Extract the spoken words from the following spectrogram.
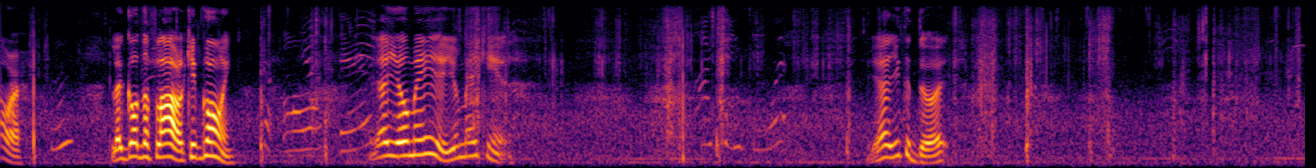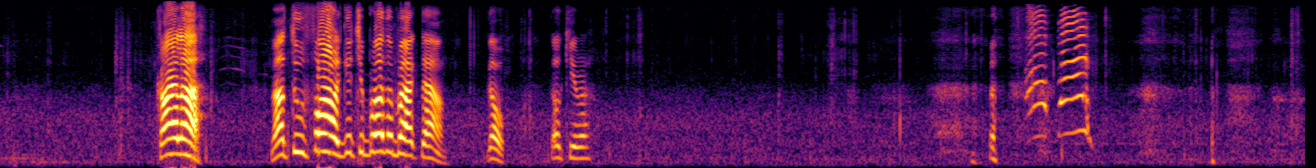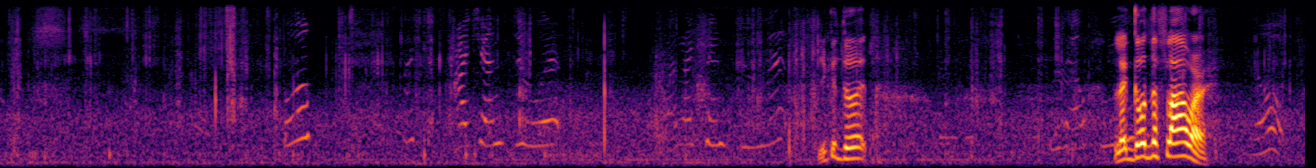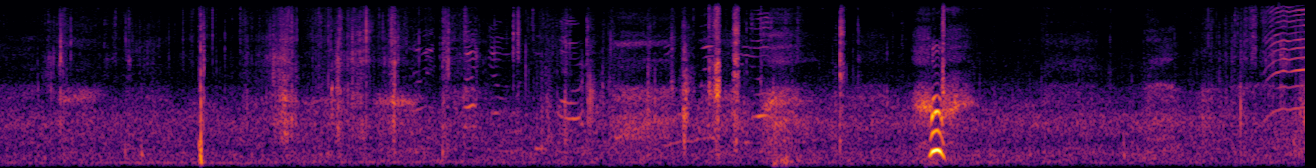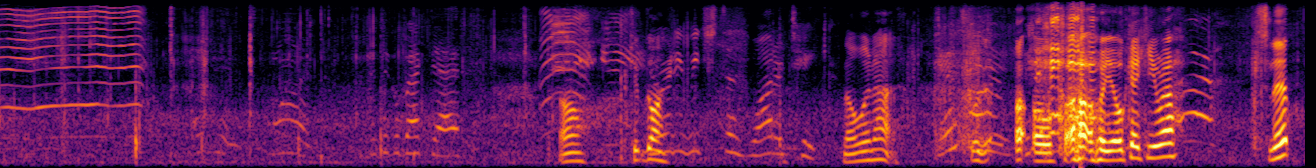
Flower. Let go of the flower. Keep going. Yeah, you made it. You're making it. It. Yeah, you could do it. Kyla, not too far. Get your brother back down. Go. Go, Kira. Papa! Look, I, I can do it. And I can do it. You could do it. You help me? Let go of the flower. No. Whew. We have to go back, Dad. Oh, keep We going. already reached the water tank. No, we're not. Yes. Uh oh. Uh oh. You okay, Kira? Slip.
